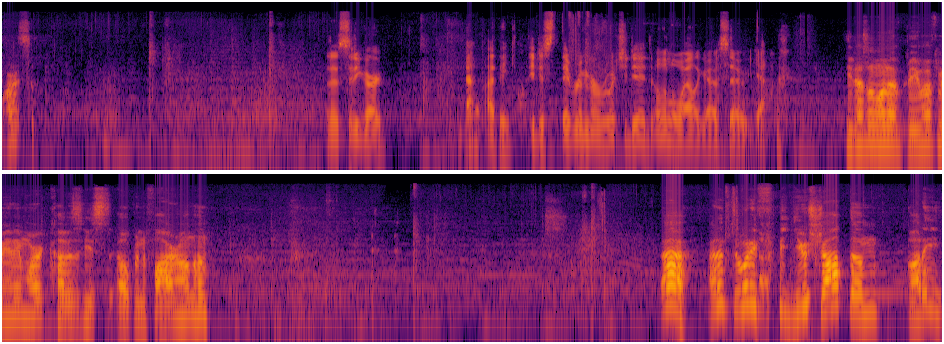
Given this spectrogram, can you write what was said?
Alright. The city guard. Yeah, I think they just they remember what you did a little while ago. So yeah. He doesn't want to be with me anymore because he's opened fire on them. Ah, I didn't do anything. Uh. You shot them, buddy.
